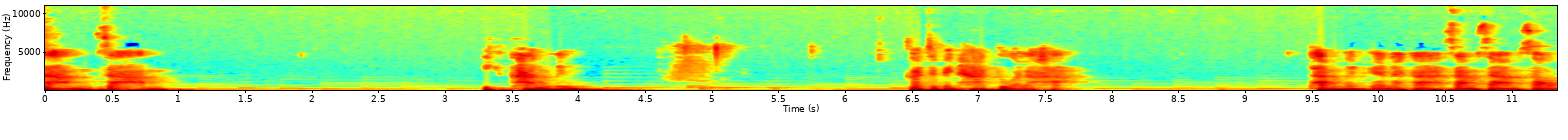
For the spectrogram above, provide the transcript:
สามสามอีกครั้งหนึ่ง ก็จะเป็นห้าตัวแล้วค่ะทำเหมือนกันนะคะสามสามสอง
